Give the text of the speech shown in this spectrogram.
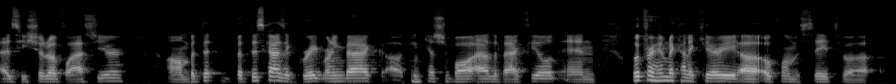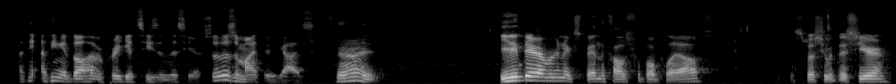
as he should have last year. Um, but th- but this guy's a great running back, uh, can catch the ball out of the backfield, and look for him to kind of carry uh, Oklahoma State to a. I think I think they'll have a pretty good season this year. So those are my three guys. All right. You think they're ever going to expand the college football playoffs, especially with this year,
